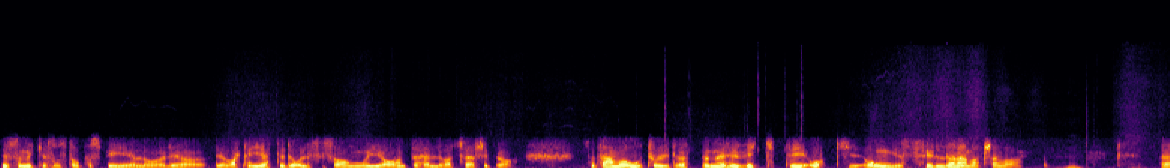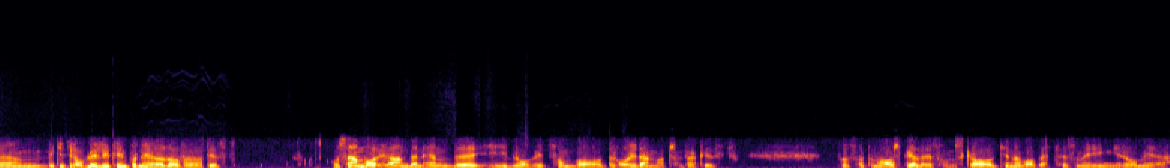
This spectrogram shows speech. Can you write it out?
det är så mycket som står på spel och det har, det har varit en jättedålig säsong och jag har inte heller varit särskilt bra. Så att han var otroligt öppen med hur viktig och ångestfylld den här matchen var. Mm. Um, vilket jag blev lite imponerad av faktiskt. Och sen var ju han den enda i Blåvitt som var bra i den matchen faktiskt. Trots att de har spelare som ska kunna vara bättre, som är yngre och mer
